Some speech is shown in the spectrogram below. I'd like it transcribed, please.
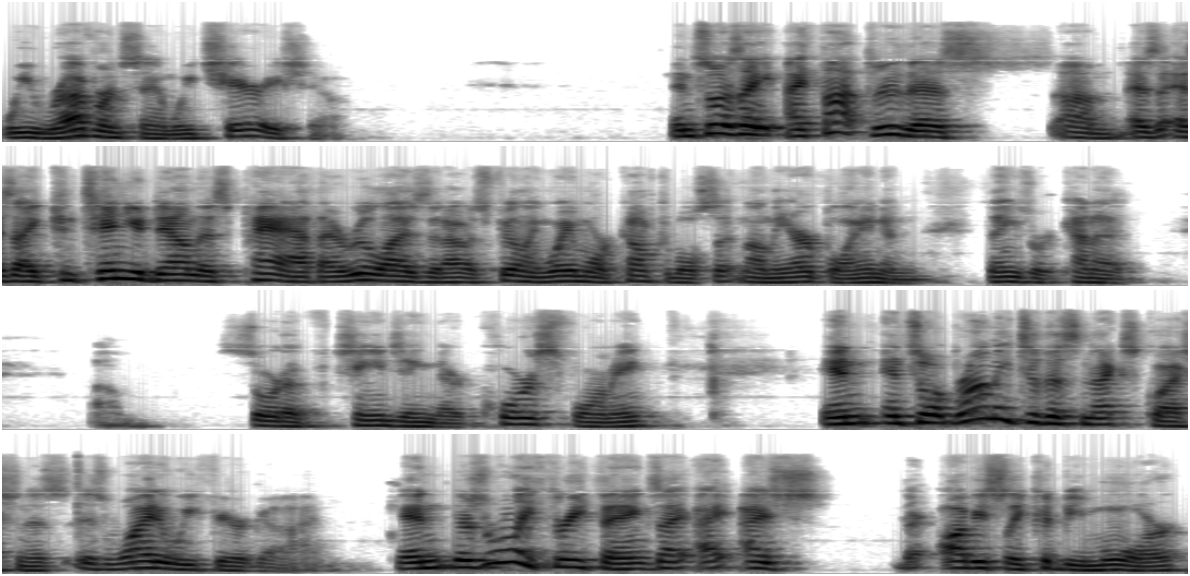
we reverence him, we cherish him. And so as I, I thought through this, um, as, as I continued down this path, I realized that I was feeling way more comfortable sitting on the airplane and things were kind of um, sort of changing their course for me. And, and so it brought me to this next question is, is why do we fear God? And there's really three things. I, I, I there obviously could be more,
